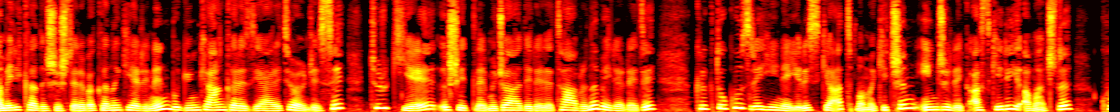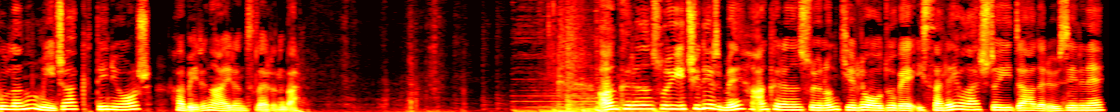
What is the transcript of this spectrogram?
Amerika Dışişleri Bakanı Kerry'nin bugünkü Ankara ziyareti öncesi Türkiye IŞİD'le mücadelede tavrını belirledi. 49 rehineyi riske atmamak için incirlik askeri amaçlı kullanılmayacak deniyor haberin ayrıntılarında. Ankara'nın suyu içilir mi? Ankara'nın suyunun kirli olduğu ve ishale yol açtığı iddiaları üzerine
